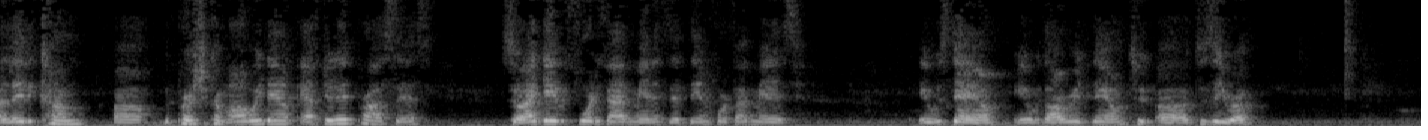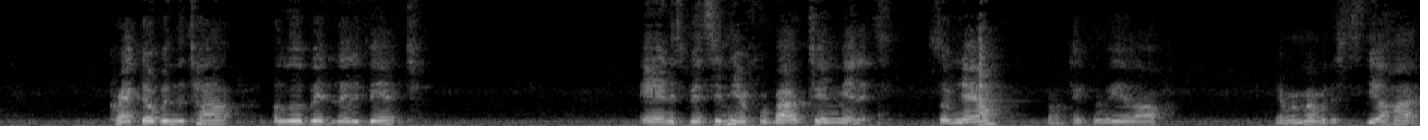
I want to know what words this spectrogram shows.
I let it come, uh, the pressure come all the way down after that process. So I gave it 45 minutes. At the end of 45 minutes, it was down. It was already down to uh, to zero. Cracked open the top a little bit, let it vent. And it's been sitting here for about 10 minutes. So now, I'm going to take the lid off. And remember, this is still hot.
